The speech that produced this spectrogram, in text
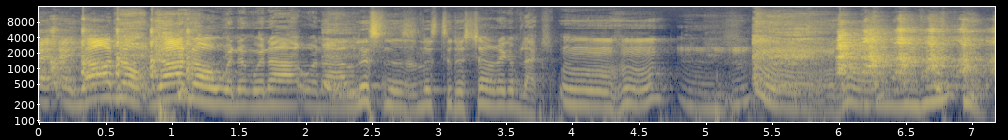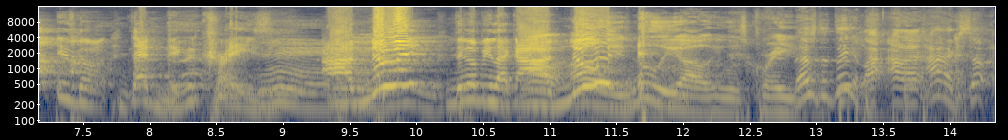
And, and y'all know, y'all know when when our when our listeners listen to the show, they're gonna be like, mm-hmm. mm-hmm, mm-hmm. He's going to that nigga crazy. I knew it. They're gonna be like, I knew I it. knew he, oh, he was crazy. That's the thing. Like, I, I accept.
